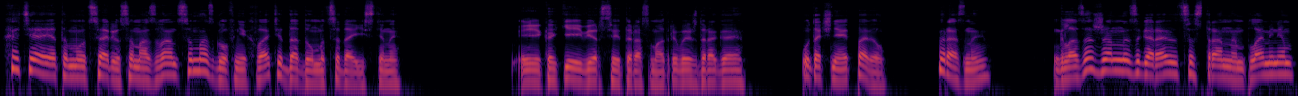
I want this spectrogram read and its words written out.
хотя этому царю-самозванцу мозгов не хватит додуматься до истины. «И какие версии ты рассматриваешь, дорогая?» — уточняет Павел. «Разные». Глаза Жанны загораются странным пламенем,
